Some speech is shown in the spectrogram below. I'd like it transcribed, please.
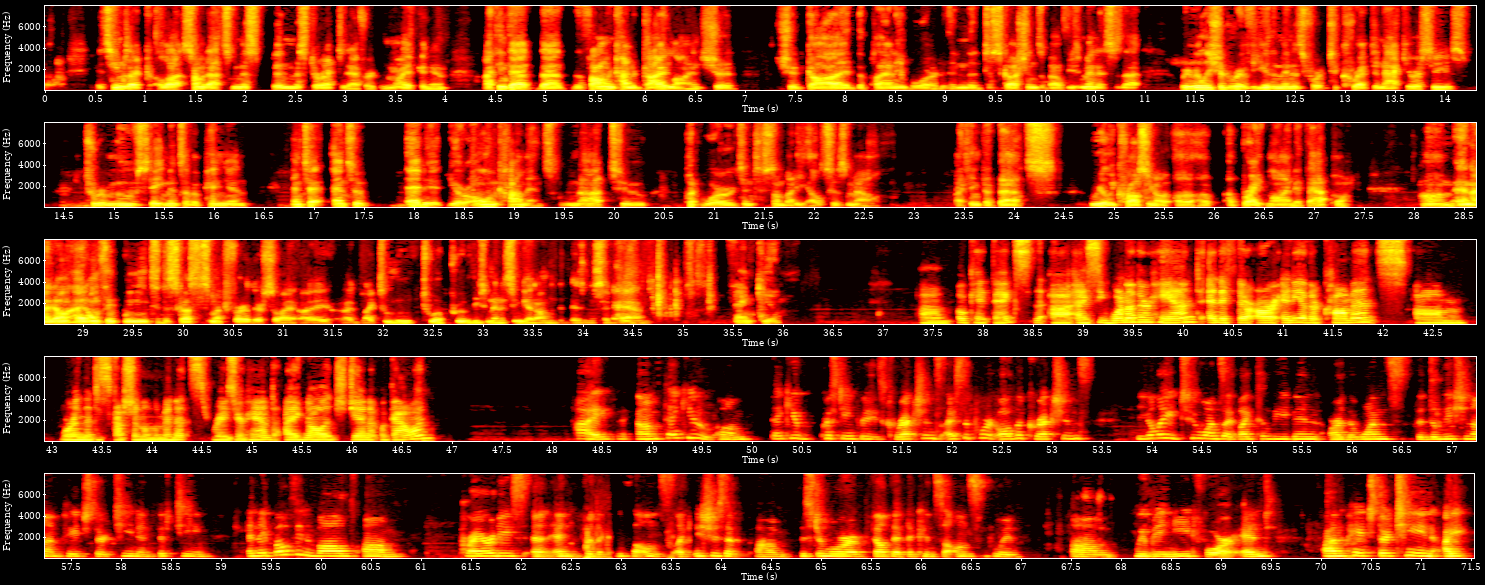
it seems like a lot, some of that's mis, been misdirected effort, in my opinion. I think that, that the following kind of guidelines should, should guide the planning board in the discussions about these minutes is that we really should review the minutes for, to correct inaccuracies, to remove statements of opinion, and to, and to edit your own comments, not to put words into somebody else's mouth. I think that that's really crossing a, a, a bright line at that point. Um, and I don't, I don't think we need to discuss this much further. So I, I, I'd like to move to approve these minutes and get on with the business at hand. Thank you. Um, okay, thanks. Uh, I see one other hand, and if there are any other comments, um, we're in the discussion on the minutes. Raise your hand. I acknowledge Janet McGowan. Hi, um, thank you. Um, thank you, Christine, for these corrections. I support all the corrections. The only two ones I'd like to leave in are the ones, the deletion on page 13 and 15. And they both involve um, priorities and, and for the consultants, like issues that um, Mr. Moore felt that the consultants would, um, would be need for. And on page 13, I,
